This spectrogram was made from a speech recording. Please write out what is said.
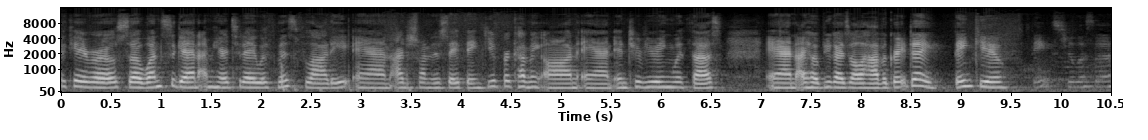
Okay, Rose. So once again, I'm here today with Miss Flati, and I just wanted to say thank you for coming on and interviewing with us. And I hope you guys all have a great day. Thank you. Thanks, Jalissa.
